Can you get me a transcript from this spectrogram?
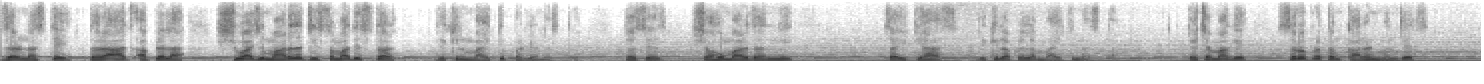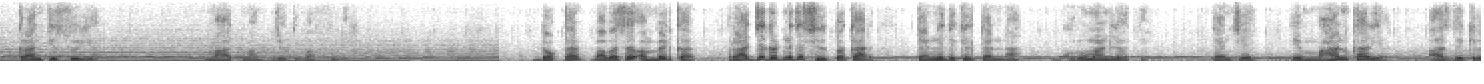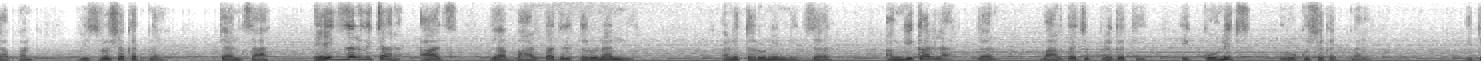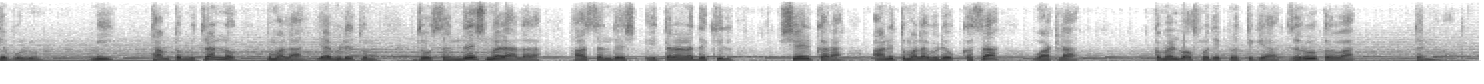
जर नसते तर आज आपल्याला शिवाजी महाराजांची समाधी स्थळ देखील माहिती पडले नसते. तसेच शाहू महाराजांनी चा इतिहास देखील आपल्याला माहिती नसता. त्याच्यामागे सर्वप्रथम कारण म्हणजेच क्रांती सूर्य महात्मा ज्योतिबा फुले. डॉक्टर बाबासाहेब आंबेडकर राज्यघटनेचे शिल्पकार त्यांनी देखील त्यांना गुरु मानले होते. त्यांचे हे महान कार्य आज देखील आपण विसरू शकत नाही. त्यांचा एक जर विचार आज या भारतातील तरुणांनी आणि तरुणींनी जर अंगीकारला तर भारताची प्रगती ही कोणीच रोखू शकत नाही. इथे बोलून मी थांबतो. मित्रांनो तुम्हाला या व्हिडिओतून जो संदेश मिळाला हा संदेश इतरांना देखील शेअर करा आणि तुम्हाला व्हिडिओ कसा वाटला कमेंट बॉक्समध्ये प्रतिक्रिया जरूर कळवा. धन्यवाद.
